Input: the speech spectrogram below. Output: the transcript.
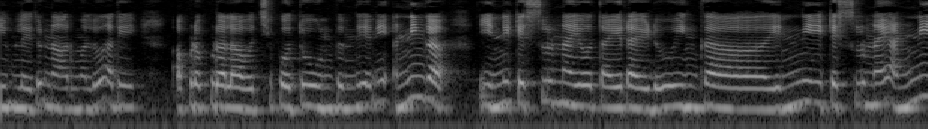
ఏం లేదు నార్మల్. అది అప్పుడప్పుడు అలా వచ్చిపోతూ ఉంటుంది అని. అన్ని ఇంకా ఎన్ని టెస్టులు ఉన్నాయో థైరాయిడ్ ఇంకా ఎన్ని టెస్టులు ఉన్నాయో అన్నీ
